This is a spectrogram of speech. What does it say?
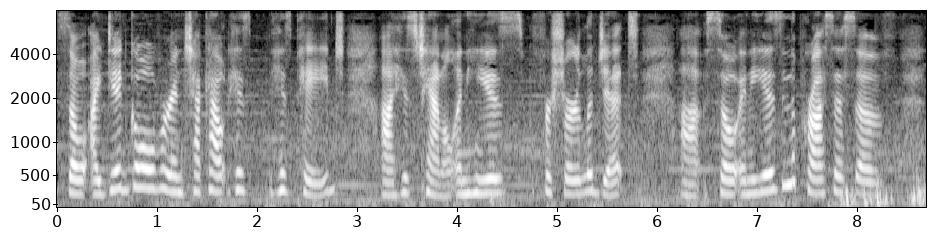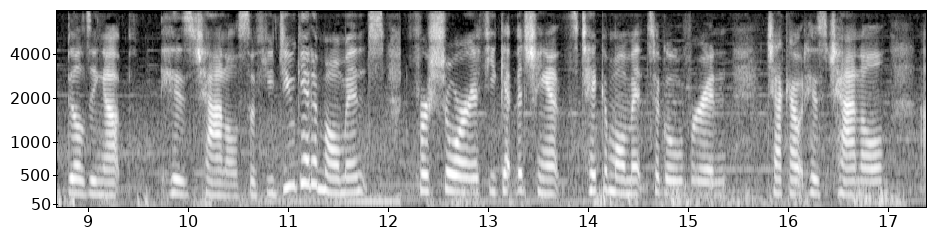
So I did go over and check out his, his page, uh, his channel, and he is for sure legit. Uh, so, and he is in the process of building up his channel. So if you do get a moment, for sure, if you get the chance, take a moment to go over and check out his channel uh,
